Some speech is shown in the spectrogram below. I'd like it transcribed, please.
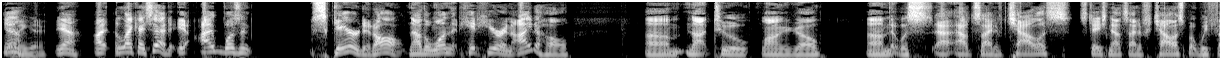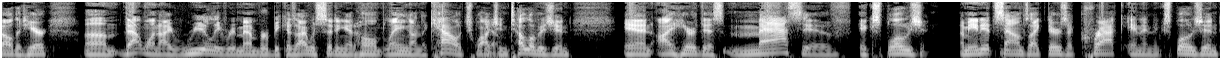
yeah there? yeah I, like i said it, i wasn't scared at all now the one that hit here in idaho um, not too long ago um, that was uh, outside of Challis, stationed outside of Challis, but we felt it here. Um, that one I really remember because I was sitting at home, laying on the couch watching television, and I hear this massive explosion. I mean, it sounds like there's a crack and an explosion,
